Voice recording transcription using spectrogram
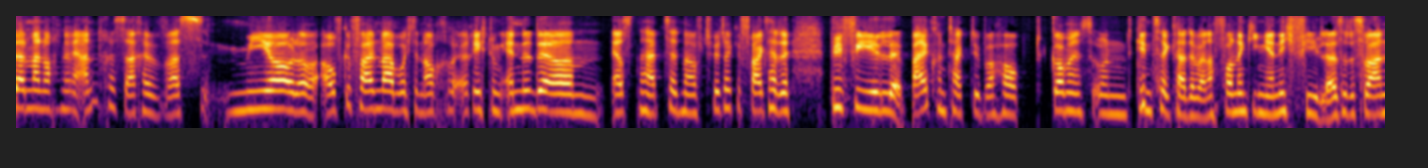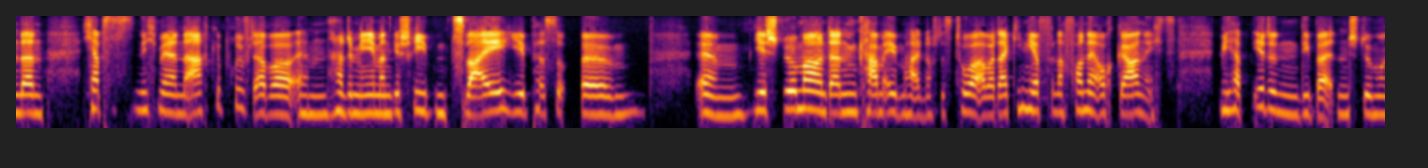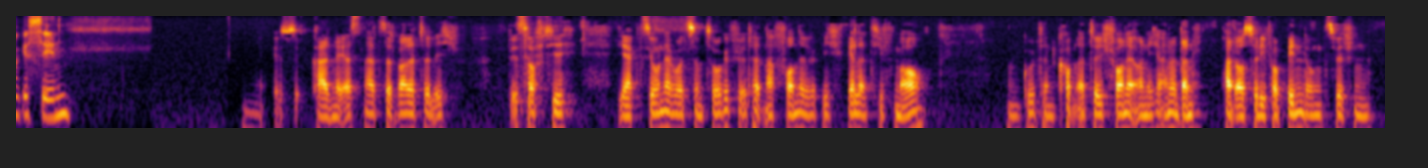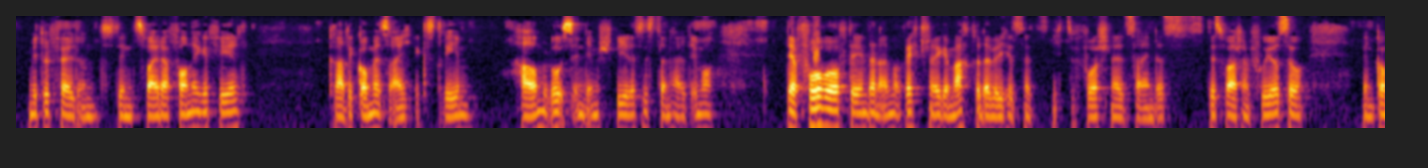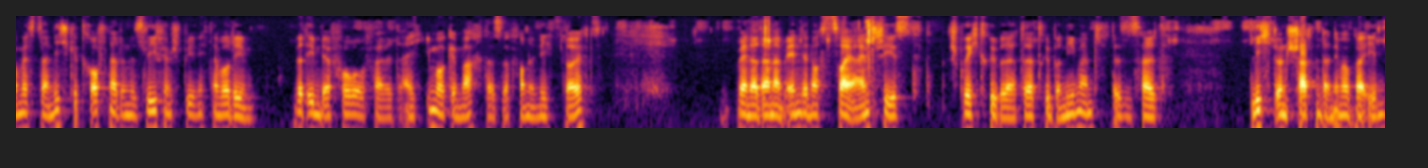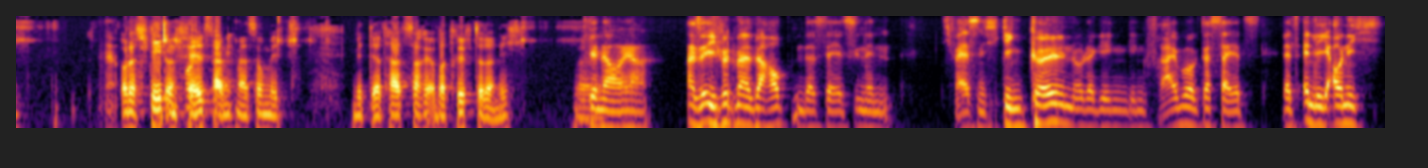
dann mal noch eine andere Sache, was mir oder aufgefallen war, wo ich dann auch Richtung Ende der ähm, ersten Halbzeit mal auf Twitter gefragt hatte, wie viel Ballkontakt überhaupt Gomez und Ginzek hatte, weil nach vorne ging ja nicht viel. Also das waren dann, ich habe es nicht mehr nachgeprüft, aber ähm, hatte mir jemand geschrieben, zwei je Person, ähm, ähm, je Stürmer und dann kam eben halt noch das Tor, aber da ging ja nach vorne auch gar nichts. Wie habt ihr denn die beiden Stürmer gesehen? Gerade in der ersten Halbzeit war natürlich bis auf die, die Aktion, wo es zum Tor geführt hat, nach vorne wirklich relativ mau. Und gut, dann kommt natürlich vorne auch nicht an und dann hat auch so die Verbindung zwischen Mittelfeld und den zwei da vorne gefehlt. Gerade Gomez eigentlich extrem harmlos in dem Spiel. Das ist dann halt immer der Vorwurf, der ihm dann einmal recht schnell gemacht wird. Da will ich jetzt nicht, nicht zu vorschnell sein. Das, das war schon früher so. Wenn Gomez da nicht getroffen hat und es lief im Spiel nicht, dann wurde ihm wird ihm der Vorwurf halt eigentlich immer gemacht, dass er vorne nichts läuft. Wenn er dann am Ende noch 2-1 schießt, spricht drüber, da drüber niemand. Das ist halt Licht und Schatten dann immer bei ihm. Ja. Oder es steht und fällt, sage ich mal so, mit, mit der Tatsache, ob er trifft oder nicht. Weil genau, ja. Also ich würde mal behaupten, dass er jetzt in den, ich weiß nicht, gegen Köln oder gegen, gegen Freiburg, dass da jetzt letztendlich auch nicht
